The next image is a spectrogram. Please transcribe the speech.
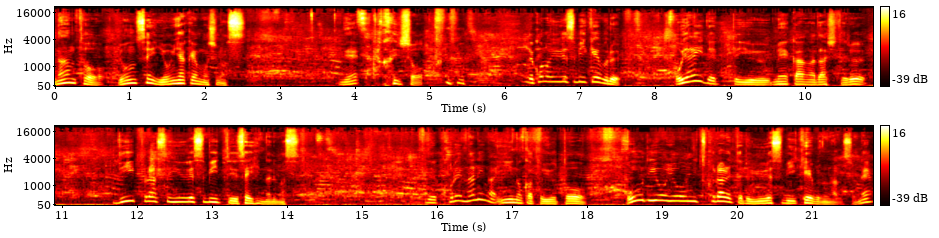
なんと4400円もします。ね高いでしょ？でこの USB ケーブル親出っていうメーカーが出してる D プラス USB っていう製品になります。でこれ何がいいのかというとオーディオ用に作られてる USB ケーブルなんですよね。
